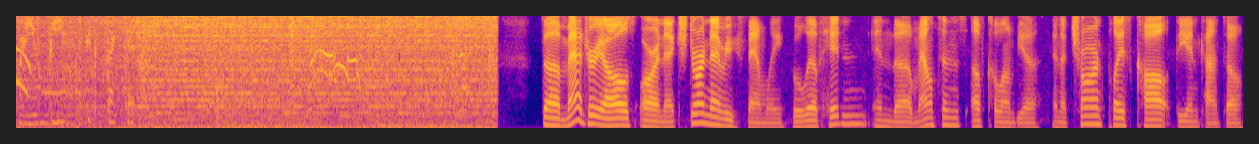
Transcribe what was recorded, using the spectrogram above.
where you least expect it. The Madrigals are an extraordinary family who live hidden in the mountains of Colombia in a charmed place called the Encanto.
